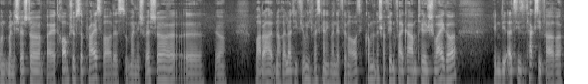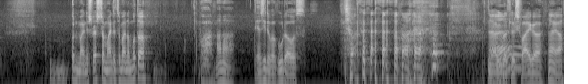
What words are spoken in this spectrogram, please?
Und meine Schwester bei Traumschiff Surprise war das. Und meine Schwester, äh, ja, war da halt noch relativ jung. Ich weiß gar nicht, wann der Film rausgekommen ist. Auf jeden Fall kam Till Schweiger die, als dieser Taxifahrer. Und meine Schwester meinte zu meiner Mutter, boah, Mama, der sieht aber gut aus. ja, über Till Schweiger, naja.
